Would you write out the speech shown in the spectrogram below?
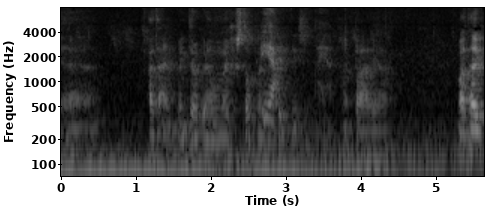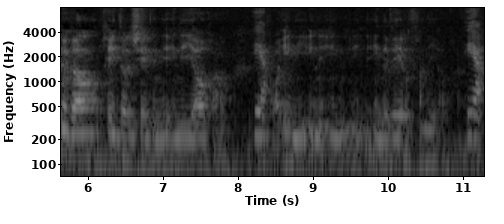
Eh, uiteindelijk ben ik er ook weer helemaal mee gestopt met de fitness. oh ja. Een paar jaar. Maar het heeft me wel geïntroduceerd in de, in de yoga ook. Ja. In, die, in, in, in, in de wereld van de yoga. Ja,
